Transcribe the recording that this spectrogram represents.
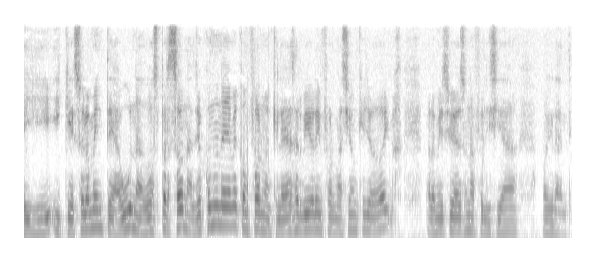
y, que solamente a una o dos personas, yo con una ya me conformo, en que le haya servido la información que yo doy, para mí eso ya es una felicidad muy grande.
